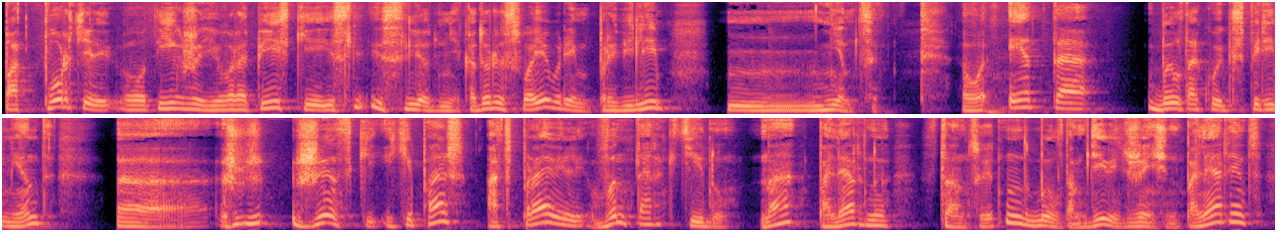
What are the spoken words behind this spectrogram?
подпортили вот их же европейские исследования, которые в свое время провели немцы. Вот. Это был такой эксперимент. Э, женский экипаж отправили в Антарктиду на полярную станцию. Это было там 9 женщин-полярниц –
